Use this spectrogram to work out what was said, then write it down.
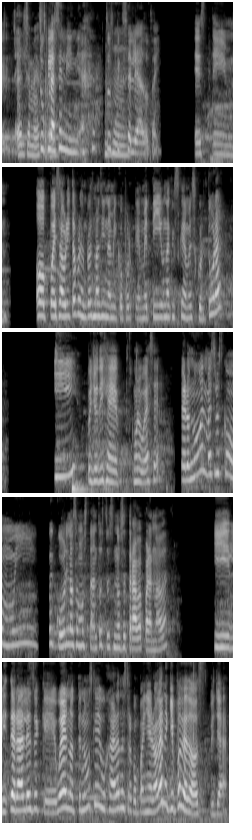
el, El semestre. tu clase en línea, tus pixeleados ahí. Este, o pues ahorita, por ejemplo, es más dinámico porque metí una clase que se llama escultura y pues yo dije, ¿cómo lo voy a hacer? Pero no, el maestro es como muy, muy cool, no somos tantos, entonces no se traba para nada. Y literal es de que, bueno, tenemos que dibujar a nuestro compañero, hagan equipos de dos, pues ya.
